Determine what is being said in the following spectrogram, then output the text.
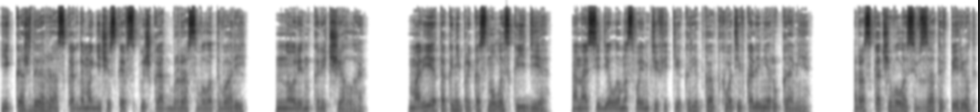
И каждый раз, когда магическая вспышка отбрасывала тварей, Норин кричала. Мария так и не прикоснулась к еде. Она сидела на своем тюфике, крепко обхватив колени руками. Раскачивалась взад и вперед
